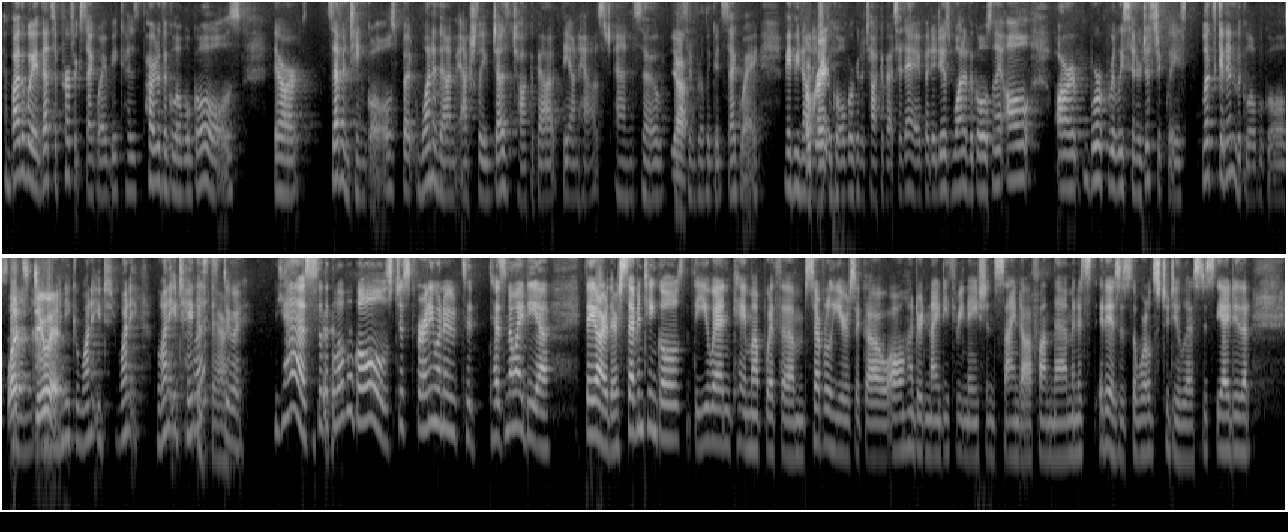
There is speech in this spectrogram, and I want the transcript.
And by the way, that's a perfect segue because part of the global goals, there are 17 goals, but one of them actually does talk about the unhoused. And so Yeah. that's a really good segue. Maybe Oh, not great. the goal we're going to talk about today, but it is one of the goals and they all are work really synergistically. Let's get into the global goals. Let's And, do um, it. Anika, why don't you, why don't, why don't you take us there? Let's there? do it. Yes. So the global goals, just for anyone who to, has no idea, they are. There's 17 goals that the UN came up with um, several years ago. All 193 nations signed off on them, and it's it is it's the world's to do list. It's the idea that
